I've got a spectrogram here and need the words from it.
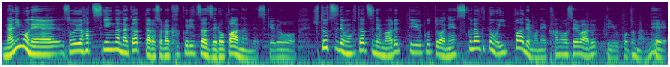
何もね、そういう発言がなかったらそれは確率は0%なんですけど、1つでも2つでもあるっていうことはね、少なくとも1%でもね、可能性はあるっていうことなんで、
